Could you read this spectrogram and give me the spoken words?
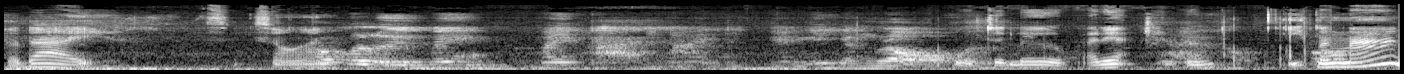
เราได้สองอันเขาก็เลยไม่ไม่ขายไม่อย่างนี้ยังรอโอ้จะเริ่มอันเนี้ยอีกตั้งนาน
